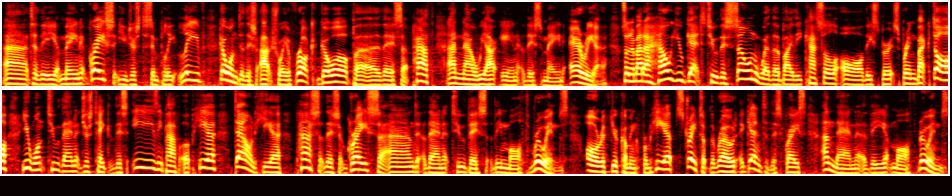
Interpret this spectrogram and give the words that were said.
uh, to the main Grace, you just simply leave, go under this archway of rock, go up uh, this uh, path, and now we are in this main area. So no matter how you get to this zone, whether by the castle or the Spirit Spring back door, you want to then just take this easy path up here, down here, past this Grace, and then to this, the Moorth Ruins. Or if you're coming from here, straight up the road, again to this Grace, and then the Moorth Ruins.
